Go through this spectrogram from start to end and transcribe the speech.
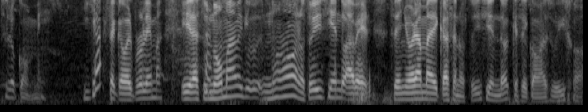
se lo come. Y ya, se acabó el problema. Y dirás tú, no mames, no, no estoy diciendo, a ver, señora ama de casa, no estoy diciendo que se coma a su hijo.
